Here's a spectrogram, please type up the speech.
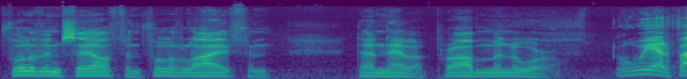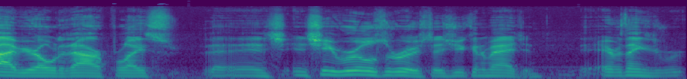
full of himself and full of life, and doesn't have a problem in the world. Well, we had a five year old at our place, uh, and she, and she rules the roost, as you can imagine. Everything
